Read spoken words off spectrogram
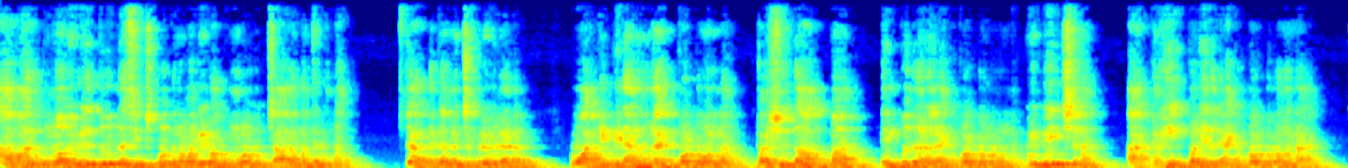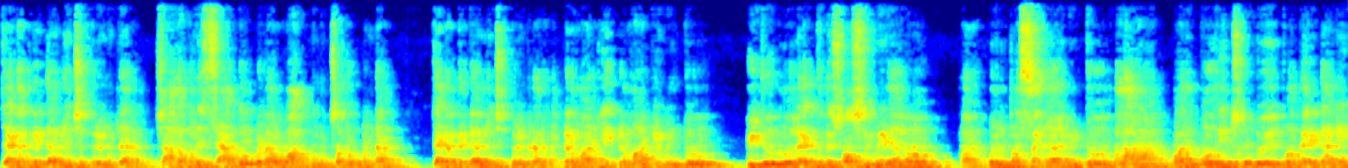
ఆ మార్గంలో వెళుతూ నశించిపోతున్న వారి లోకంలో చాలా మంది ఉన్నారు. జాగ్రత్త గమనించి ప్రేమిడారా వాక్య జ్ఞానం లేకపోవడం వలన పరిశుద్ధాత్మ నింపుదల లేకపోవడం వలన వివేచన ఆ గ్రహింపు అనేది లేకపోవడం వలన జగత్ని గమనించి ప్రేమిటారు చాలా మంది శాతం కూడా వాక్యం చదవకుండా జగత్ని గమనించి ప్రేమిటారు అక్కడ మాటలు ఇక్కడ మాటలు వింటూ యూట్యూబ్లో లేకపోతే సోషల్ మీడియాలో కొన్ని ప్రసంగాలు వింటూ అలా వారు బోధించుకుంటూ వెళ్ళిపోతారు కానీ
